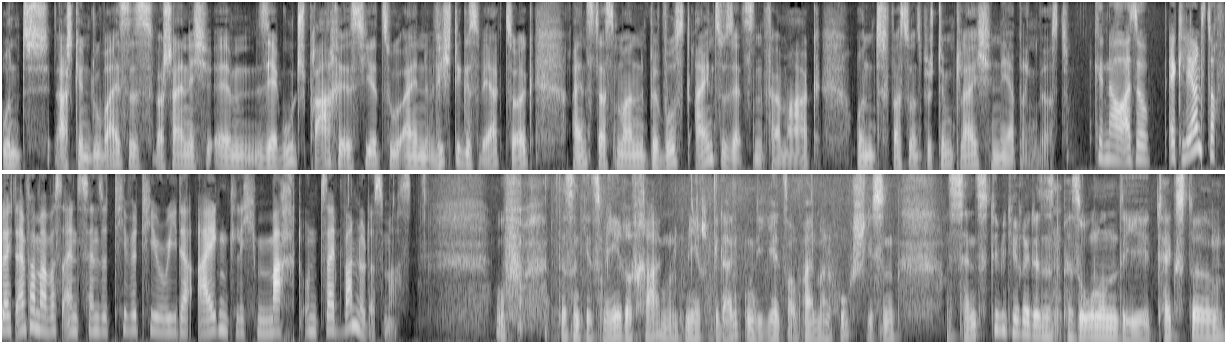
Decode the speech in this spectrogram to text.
Und Aschken, du weißt es wahrscheinlich ähm, sehr gut. Sprache ist hierzu ein wichtiges Werkzeug, eins, das man bewusst einzusetzen vermag und was du uns bestimmt gleich näher bringen wirst. Genau, also erklär uns doch vielleicht einfach mal, was ein Sensitivity Reader eigentlich macht und seit wann du das machst. Uff, das sind jetzt mehrere Fragen und mehrere Gedanken, die jetzt auf einmal hochschießen. Sensitivity Reader sind Personen, die Texte,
